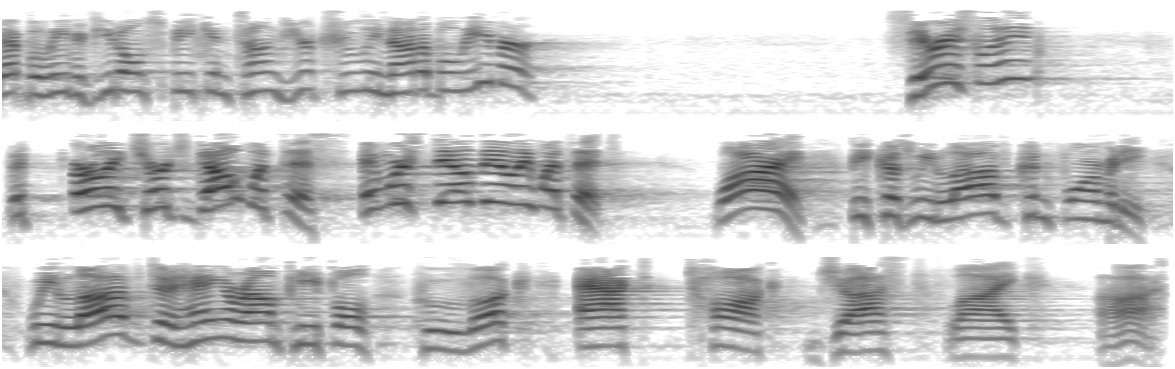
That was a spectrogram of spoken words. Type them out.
that believe if you don't speak in tongues, you're truly not a believer. Seriously? The early church dealt with this, and we're still dealing with it. Why? Because we love conformity. We love to hang around people who look, act, talk just like us.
